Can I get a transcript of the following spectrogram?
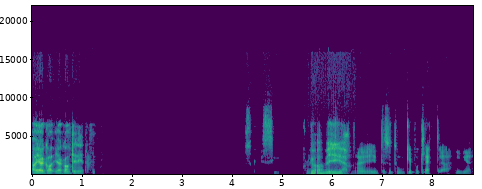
Ja, jag gav, jag gav till din. Ska vi se. Ja, vi Jag är inte så tokig på att klättra numera.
